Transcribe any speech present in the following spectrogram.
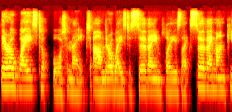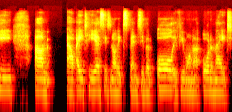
there are ways to automate. Um, there are ways to survey employees like SurveyMonkey. Um, our ATS is not expensive at all if you want to automate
